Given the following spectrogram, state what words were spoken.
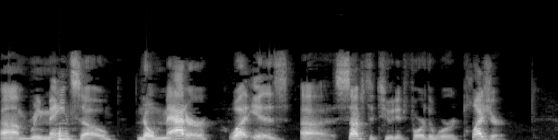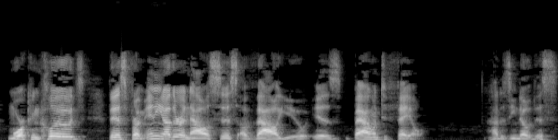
um, remain so no matter what is uh, substituted for the word pleasure. Moore concludes this from any other analysis of value is bound to fail. How does he know this?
